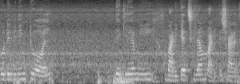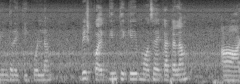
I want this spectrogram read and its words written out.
good evening to all দেখলে আমি বাড়ি গেছিলাম, বাড়িতে সারাদিন ধরে কী করলাম? বেশ কয়েকদিন থেকে মজায় কাটালাম। আর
